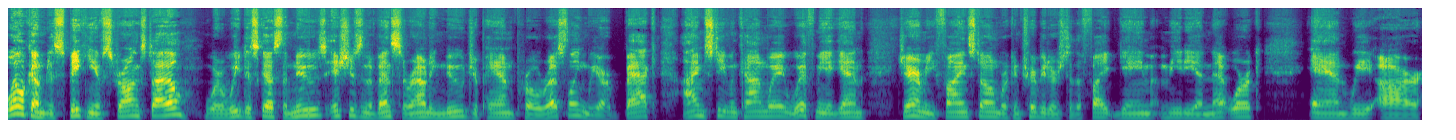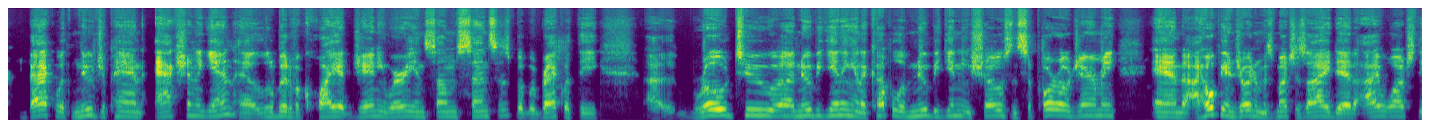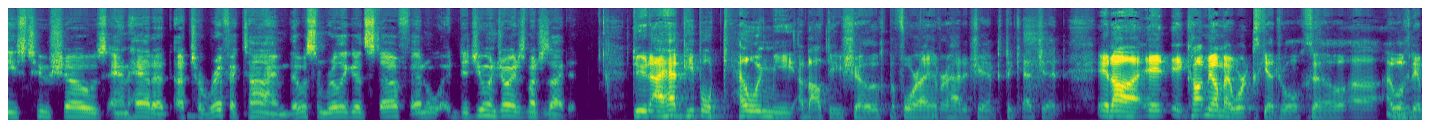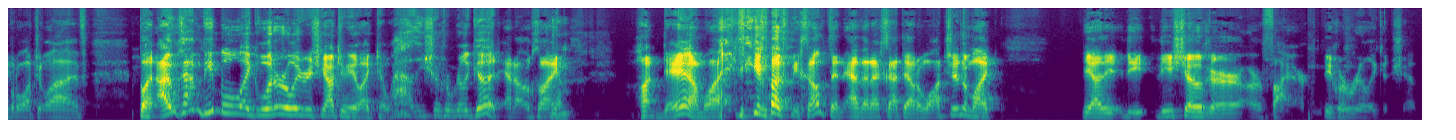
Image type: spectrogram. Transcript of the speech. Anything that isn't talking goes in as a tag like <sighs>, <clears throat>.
Welcome to Speaking of Strong Style, where we discuss the news, issues, and events surrounding New Japan Pro Wrestling. We are back. I'm Steven Conway. With me again, Jeremy Finestone. We're contributors to the Fight Game Media Network. And we are back with New Japan action again. A little bit of a quiet January in some senses, but we're back with the uh, road to a new beginning and a couple of new beginning shows in Sapporo, Jeremy. And I hope you enjoyed them as much as I did. I watched these two shows and had a, a terrific time. There was some really good stuff. And did you enjoy it as much as I did? Dude i had people telling me about these shows before i ever had a chance to catch it. It uh it, it caught me on my work schedule so uh i wasn't mm-hmm. able to watch it live. But i was having people like literally reaching out to me like wow these shows are really good. And i was like yeah. hot damn like <laughs> it must be something. And then i sat down and watched it i'm like yeah the, the, these shows are are fire. These were really good shows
